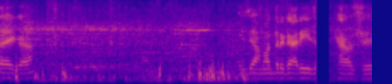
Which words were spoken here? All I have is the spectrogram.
জায়গা। ওই যে আমাদের গাড়ি দেখা আছে।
